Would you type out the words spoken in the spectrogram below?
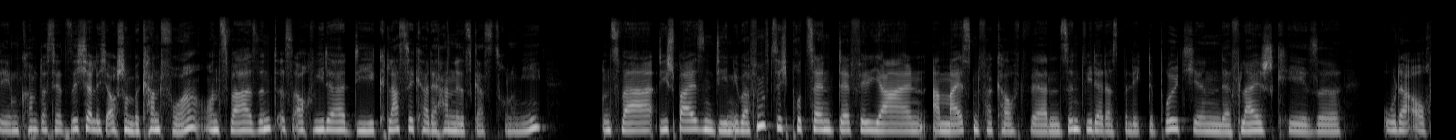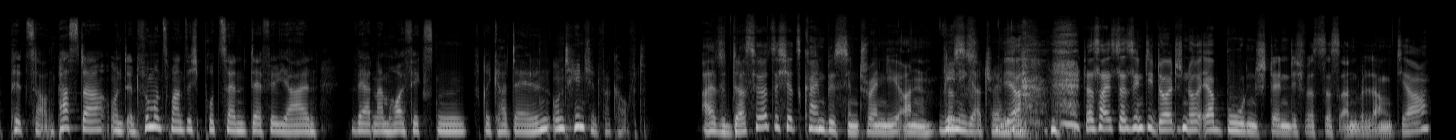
dem kommt das jetzt sicherlich auch schon bekannt vor. Und zwar sind es auch wieder die Klassiker der Handelsgastronomie. Und zwar die Speisen, die in über 50 Prozent der Filialen am meisten verkauft werden, sind wieder das belegte Brötchen, der Fleischkäse oder auch Pizza und Pasta. Und in 25 Prozent der Filialen werden am häufigsten Frikadellen und Hähnchen verkauft. Also das hört sich jetzt kein bisschen trendy an. Weniger das, trendy. Ja, das heißt, da sind die Deutschen doch eher bodenständig, was das anbelangt, ja?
